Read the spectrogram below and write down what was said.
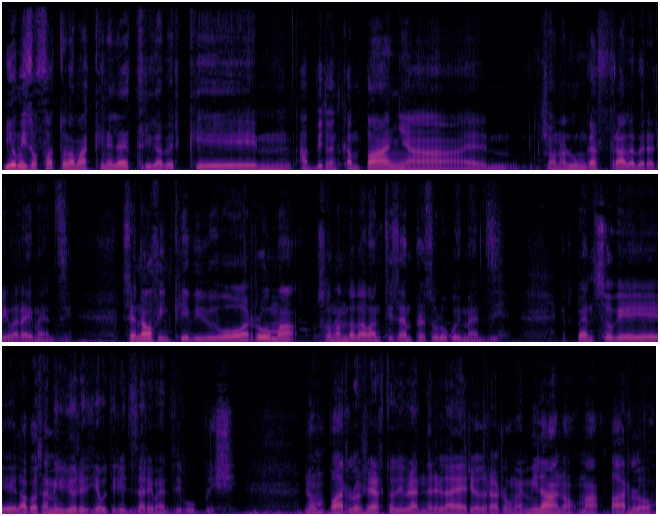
Io mi sono fatto la macchina elettrica perché mh, abito in campagna, c'è una lunga strada per arrivare ai mezzi. Se no, finché vivevo a Roma sono andato avanti sempre solo coi mezzi e penso che la cosa migliore sia utilizzare i mezzi pubblici non parlo certo di prendere l'aereo tra Roma e Milano, ma parlo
